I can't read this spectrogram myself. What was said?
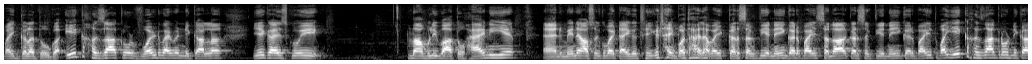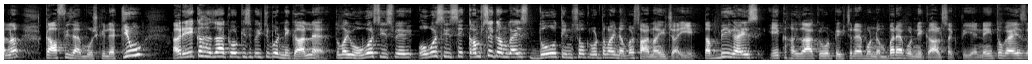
भाई गलत होगा। एक हज़ार करोड़ वर्ल्ड वाइड में निकालना, ये गाइस कोई मामूली बात तो है नहीं है। एंड मैंने आप को भाई टाइगर थ्री के टाइम बताया था भाई, कर सकती है, नहीं कर पाई सलार कर सकती है, नहीं कर पाई। तो भाई एक हज़ार करोड़ निकालना काफ़ी ज़्यादा मुश्किल है। क्यों? अगर एक हज़ार करोड़ किसी पिक्चर को निकालना है तो भाई ओवरसीज़ पे ओवरसीज़ से कम से कम गाइस दो तीन सौ करोड़ तो भाई नंबर आना ही चाहिए। तब भी गाइस एक हज़ार करोड़ पिक्चर है, वो नंबर है, वो निकाल सकती है। नहीं तो गाइस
